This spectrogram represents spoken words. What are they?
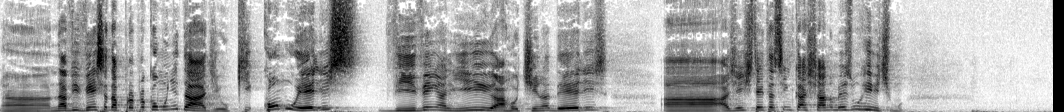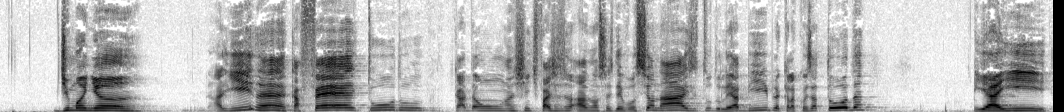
ah, na vivência da própria comunidade, o que, como eles vivem ali, a rotina deles, ah, a gente tenta se encaixar no mesmo ritmo. De manhã, ali, né, café, tudo, cada um, a gente faz as nossas devocionais e tudo, lê a Bíblia, aquela coisa toda. E aí,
